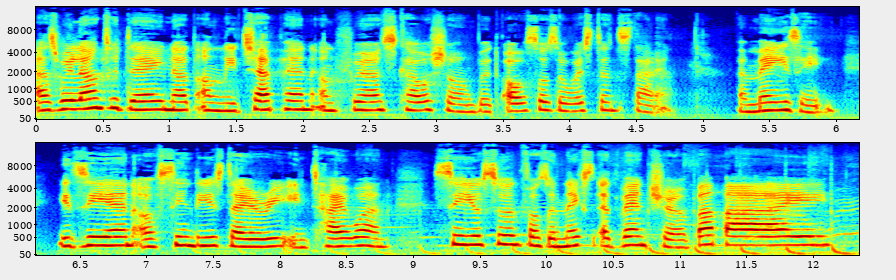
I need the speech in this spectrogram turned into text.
As we learned today, not only Japan influenced Kaohsiung, but also the Western style. Amazing! It's the end of Cindy's diary in Taiwan. See you soon for the next adventure. Bye bye!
